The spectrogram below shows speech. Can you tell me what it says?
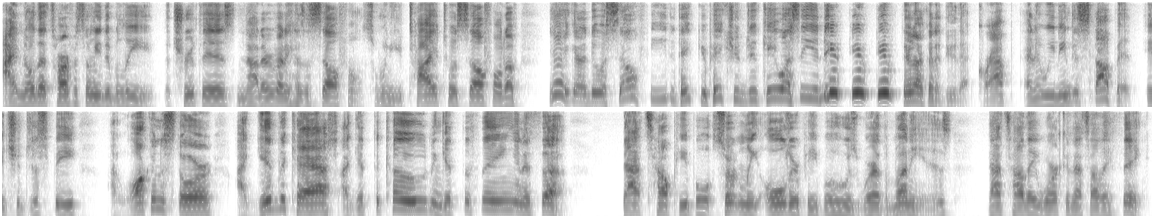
I know that's hard for some of you to believe. The truth is, not everybody has a cell phone. So when you tie it to a cell phone of, yeah, you got to do a selfie to take your picture, do KYC, and do, do, do. They're not going to do that crap. And we need to stop it. It should just be I walk in the store, I give the cash, I get the code and get the thing, and it's that. That's how people, certainly older people who's where the money is, that's how they work and that's how they think.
